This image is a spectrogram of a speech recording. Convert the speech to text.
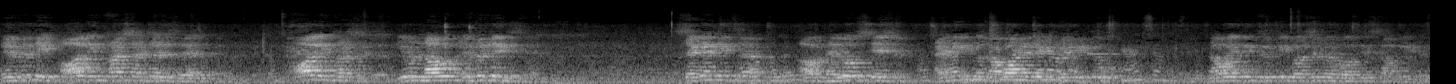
everything, all infrastructure is there. All infrastructure, even now everything is there. Second is uh, our Nellore station. I think it was awarded in 22. Now I think 50 percent of work is completed.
